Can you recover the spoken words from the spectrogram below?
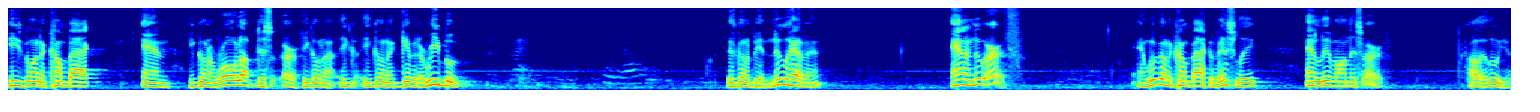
he's going to come back and he's going to roll up this earth. He's going to he, he's going to give it a reboot. There's going to be a new heaven and a new earth. And we're going to come back eventually and live on this earth. Hallelujah.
